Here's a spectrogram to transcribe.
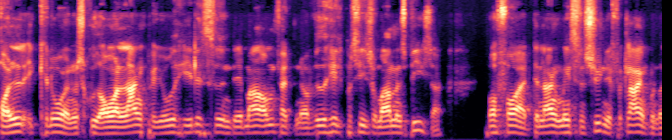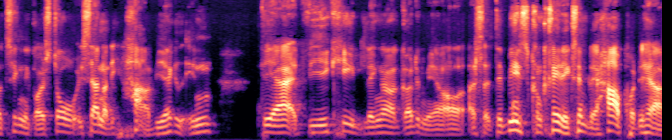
holde et kalorieunderskud over en lang periode hele tiden. Det er meget omfattende at vide helt præcis, hvor meget man spiser. Hvorfor at den langt mest sandsynlige forklaring på, når tingene går i stå, især når de har virket inden, det er, at vi ikke helt længere gør det mere. Og altså, det mest konkrete eksempel, jeg har på det her,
